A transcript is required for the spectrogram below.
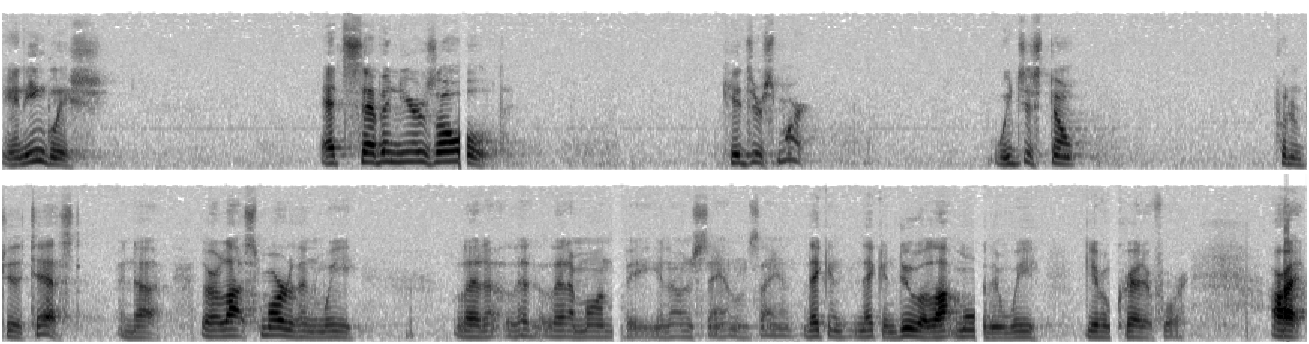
and English. At seven years old, kids are smart. We just don't put them to the test enough. They're a lot smarter than we let, let, let them on be. You know, understand what I'm saying? They can, they can do a lot more than we give them credit for. All right.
